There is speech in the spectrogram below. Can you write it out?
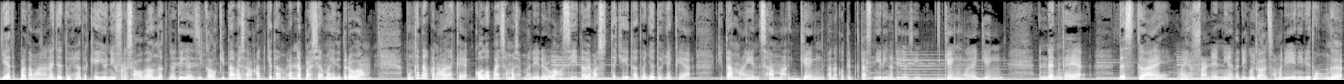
dia pertemanannya jatuhnya tuh kayak universal banget ngerti gak sih? Kalau kita misalkan kita main ya pasti sama itu doang mungkin terkenalnya kayak kalau main sama-sama dia doang sih? Tapi maksudnya kita tuh jatuhnya kayak kita main sama geng tanda kutip kita sendiri ngerti gak sih? Geng lah ya geng. And then kayak this guy my friend ini yang tadi gue jalan sama dia ini dia tuh enggak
